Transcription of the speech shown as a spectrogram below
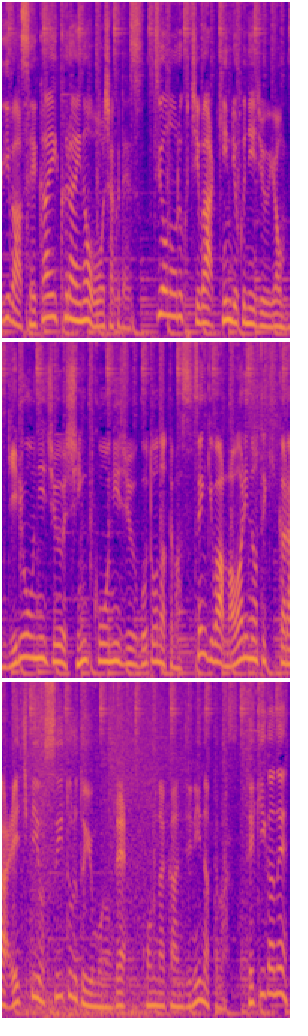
次は世界くらいの王爵です。必要能力値は筋力24技量20進行25となってます。戦技は周りの敵から HP を吸い取るというものでこんな感じになってます。敵がね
